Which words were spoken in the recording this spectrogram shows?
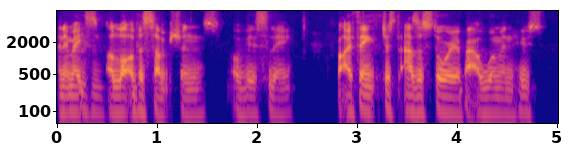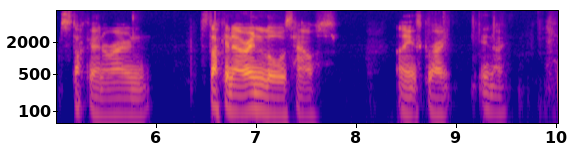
and it makes Mhm. a lot of assumptions, obviously. But I think just as a story about a woman who's stuck in her own, stuck in her in-laws' house, I think it's great. You know.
